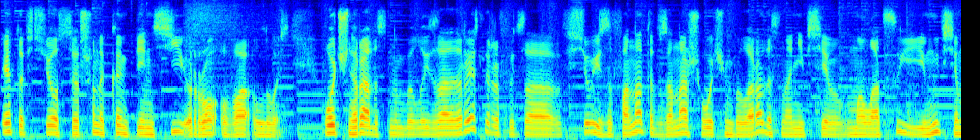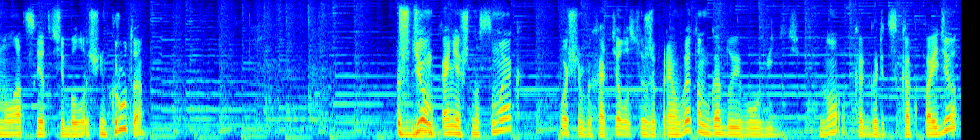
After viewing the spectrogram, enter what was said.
это все совершенно компенсировалось. Очень радостно было и за рестлеров, и за все, и за фанатов, за наши очень было радостно. Они все молодцы, и мы все молодцы. Это все было очень круто. Ждем, конечно, смэк. Очень бы хотелось уже прям в этом году его увидеть. Но, как говорится, как пойдет.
